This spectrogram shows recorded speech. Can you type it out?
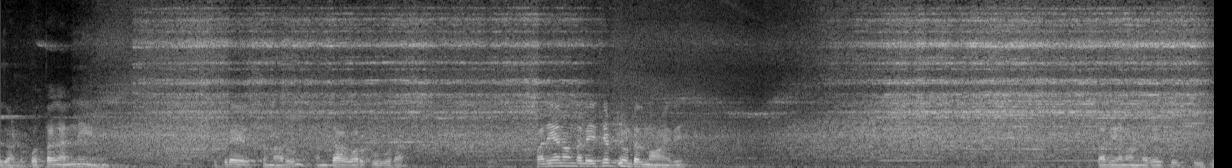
ఇదండి కొత్తగా అన్నీ ఇప్పుడే వేస్తున్నారు అంతా వరకు కూడా. పదిహేను వందల ఎసెప్టీ ఉంటుంది మా ఇది. పదిహేను వందల ఎసెప్టీస్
